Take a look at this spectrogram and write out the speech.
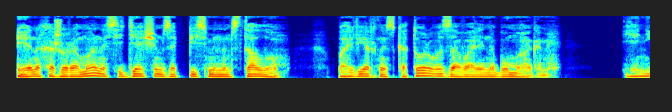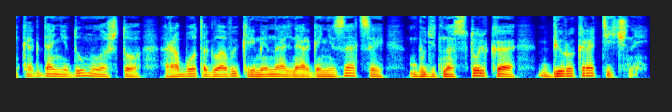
Я нахожу Романа сидящим за письменным столом, поверхность которого завалена бумагами. Я никогда не думала, что работа главы криминальной организации будет настолько бюрократичной.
